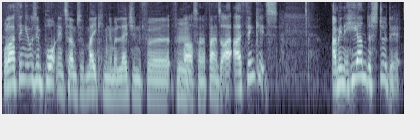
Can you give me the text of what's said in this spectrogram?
Well, I think it was important in terms of making him a legend for, for Barcelona fans. I, I think it's, I mean, he understood it,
